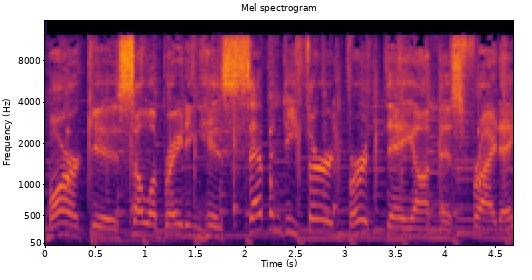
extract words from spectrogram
Mark is celebrating his 73rd birthday on this Friday.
